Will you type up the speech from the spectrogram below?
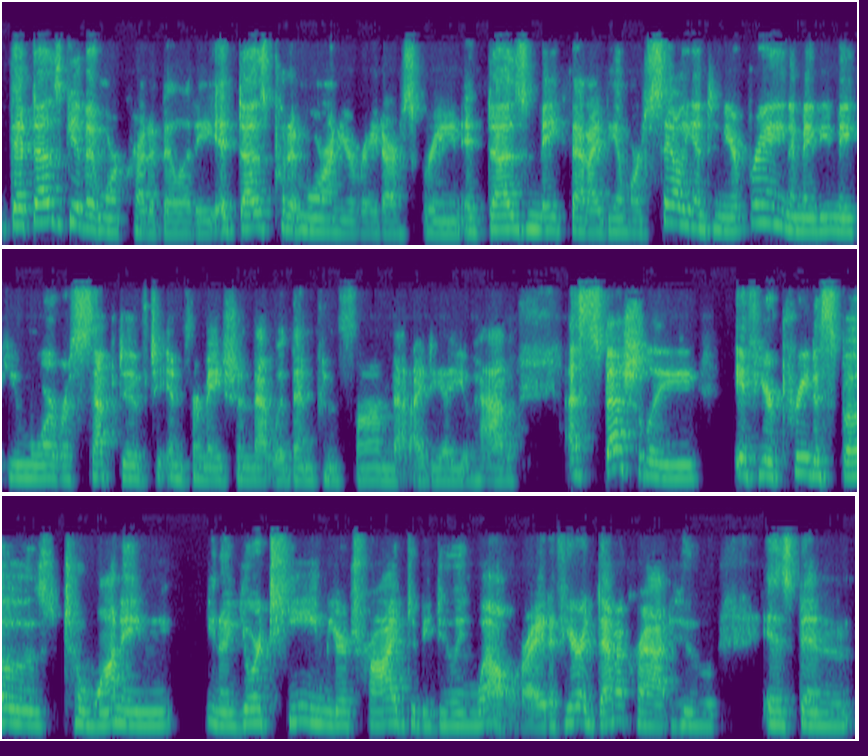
that does give it more credibility. It does put it more on your radar screen. It does make that idea more salient in your brain and maybe make you more receptive to information that would then confirm that idea you have, especially if you're predisposed to wanting you know your team your tribe to be doing well right? If you're a democrat who has been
